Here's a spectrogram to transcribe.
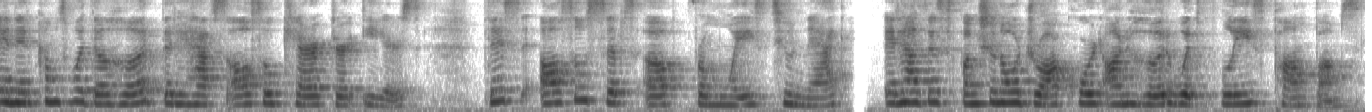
and it comes with a hood that has also character ears. This also zips up from waist to neck. It has this functional drawcord on hood with fleece pom-poms.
